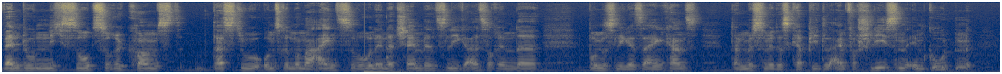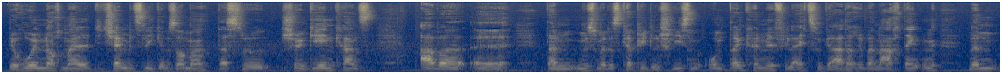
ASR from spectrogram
Wenn du nicht so zurückkommst, dass du unsere Nummer 1 sowohl in der Champions League als auch in der Bundesliga sein kannst, dann müssen wir das Kapitel einfach schließen im Guten wir holen nochmal die Champions League im Sommer, dass du schön gehen kannst. Aber äh, dann müssen wir das Kapitel schließen und dann können wir vielleicht sogar darüber nachdenken, einen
